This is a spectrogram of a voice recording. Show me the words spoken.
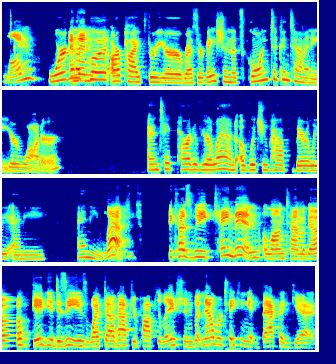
One. We're going to then- put our pipe through your reservation that's going to contaminate your water and take part of your land of which you have barely any any left. Because we came in a long time ago gave you disease wiped out half your population but now we're taking it back again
